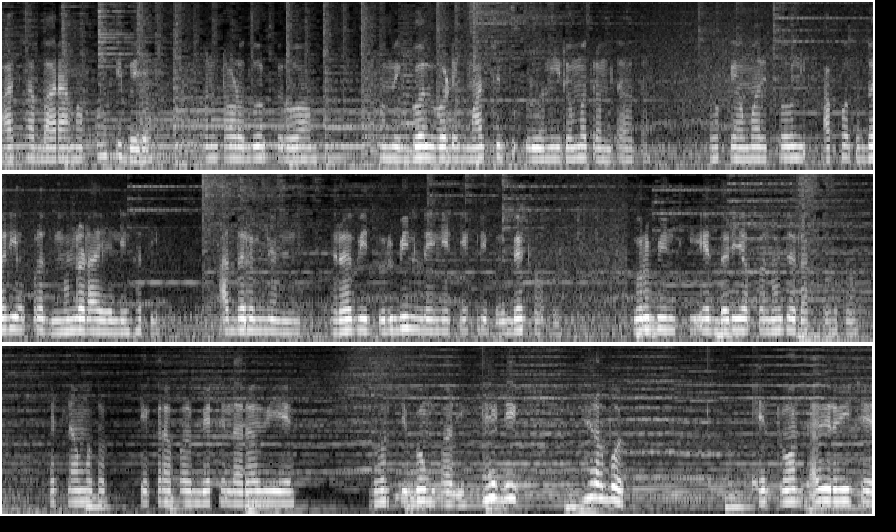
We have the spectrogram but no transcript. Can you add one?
પાછા બારામાં પહોંચી ગયા. કંટાળો દૂર કરવા અમે ગોલ વડે માછી પકડવાની રમત રમતા હતા. જોકે અમારી સૌની આંખો તો દરિયા પર જ મંડળાયેલી હતી. આ દરમિયાન રવિ દૂરબીન લઈને ટેકરી પર બેઠો હતો. દૂરબીનથી એ દરિયા પર નજર રાખતો હતો. એટલામાં તો ટેકરા પર બેઠેલા રવિએ જોરથી બૂમ પાડી, હે ડીક હે રોબોટ. એક લોન્ચ આવી રહી છે.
